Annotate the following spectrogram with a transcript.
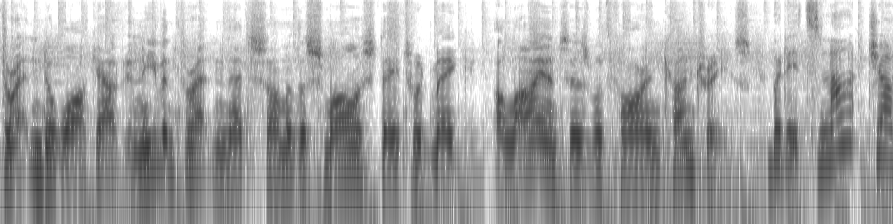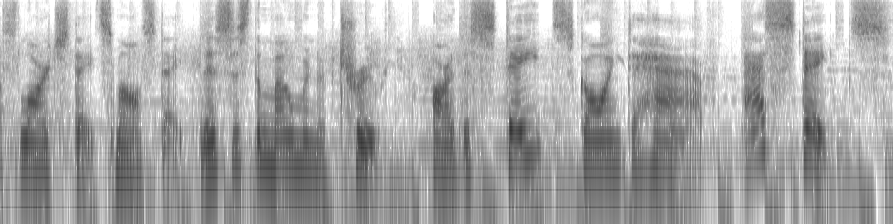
threatened to walk out and even threatened that some of the smaller states would make alliances with foreign countries. But it's not just large state, small state. This is the moment of truth. Are the states going to have, as states,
